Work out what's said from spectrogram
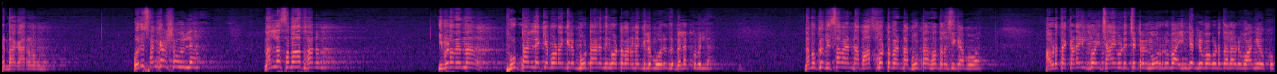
എന്താ കാരണം? ഒരു സംഘർഷവുമില്ല. നല്ല സമാധാനം. ഇവിടെ നിന്ന് ഭൂട്ടാനിലേക്ക് പോകണമെങ്കിലും ഭൂട്ടാനിൽ ഇങ്ങോട്ട് വരണമെങ്കിലും ഒരു വിലക്കുമില്ല. നമുക്ക് വിസ വേണ്ട പാസ്പോർട്ട് വേണ്ട ഭൂട്ടാൻ സന്ദർശിക്കാൻ പോവാൻ. അവിടുത്തെ കടയിൽ പോയി ചായ കുടിച്ചിട്ട് നൂറ് രൂപ ഇന്ത്യൻ രൂപ കൊടുത്താൽ അവർ വാങ്ങി വെക്കും.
